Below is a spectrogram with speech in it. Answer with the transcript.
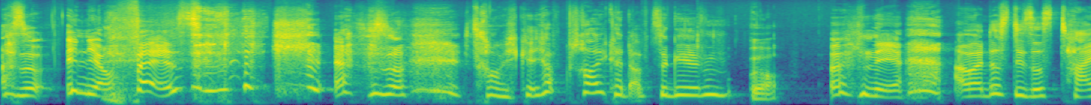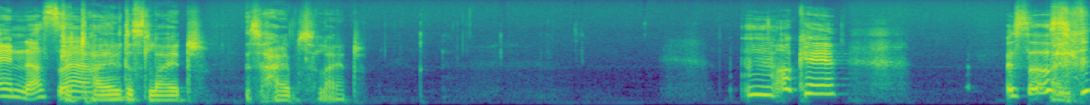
Also in your face. also so, Traurigkeit, ich habe Traurigkeit abzugeben. Ja. Nee, aber das ist dieses Teilen, das. Ähm, Geteiltes Leid ist halbes Leid. mm, okay. Ist es? Ich,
